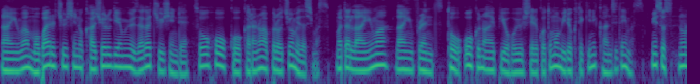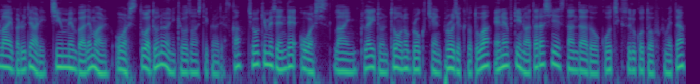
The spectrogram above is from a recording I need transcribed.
LINE はモバイル中心のカジュアルゲームユーザーが中心で、双方向からのアプローチを目指します。また LINE は LINE Friends 等多くの IP を保有していることも魅力的に感じています。ミソスのライバルであり、チームメンバーでもある Oasis とはどのように共存していくのですか？長期目線で Oasis、LINE、 Klaytn 等のブロックチェーンプロジェクトとは NFT の新しいスタンダードを構築することを含めた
